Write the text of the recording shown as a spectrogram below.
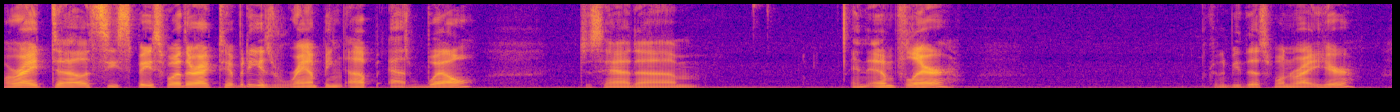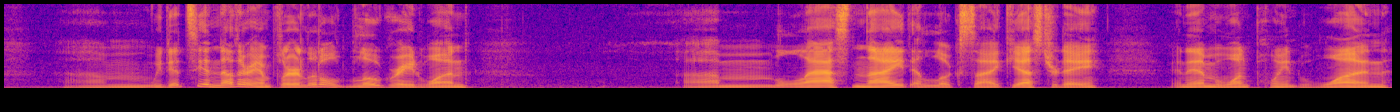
All right, uh, let's see. Space weather activity is ramping up as well. Just had um, an M flare. It's going to be this one right here. Um, we did see another M flare, a little low grade one. Um, last night, it looks like, yesterday an M1.1,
